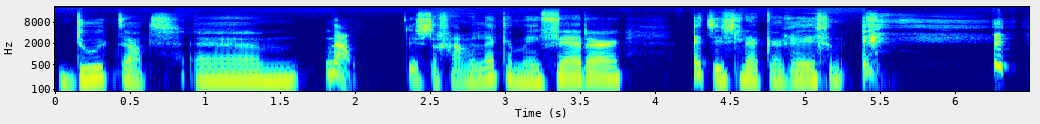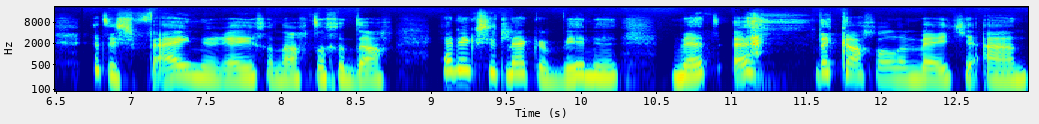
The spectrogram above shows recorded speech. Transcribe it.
doe ik dat. Um, nou, dus daar gaan we lekker mee verder. Het is lekker regen. Het is fijne regenachtige dag. En ik zit lekker binnen met uh, de kachel een beetje aan.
